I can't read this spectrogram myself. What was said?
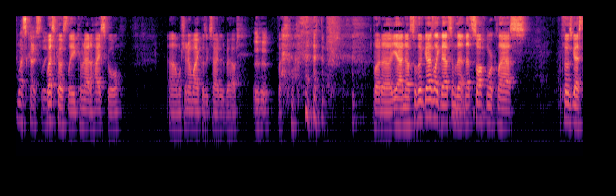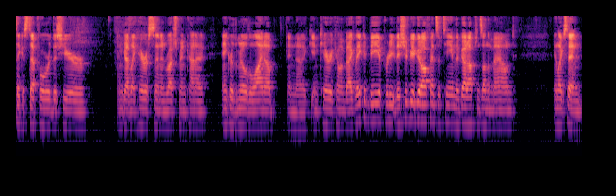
West Coast League. West Coast League coming out of high school um, which I know Mike was excited about. Mm-hmm. But, but uh, yeah, no. So the guys like that, some of that that sophomore class, if those guys take a step forward this year, and guys like Harrison and Rutschman kind of anchor the middle of the lineup, and uh, and Cary coming back, they could be a pretty. They should be a good offensive team. They've got options on the mound, and like I said,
